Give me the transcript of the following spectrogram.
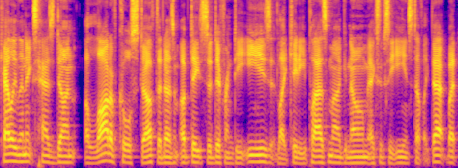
Kali Linux has done a lot of cool stuff that does some updates to different DEs like KDE Plasma, GNOME, XFCE, and stuff like that. But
